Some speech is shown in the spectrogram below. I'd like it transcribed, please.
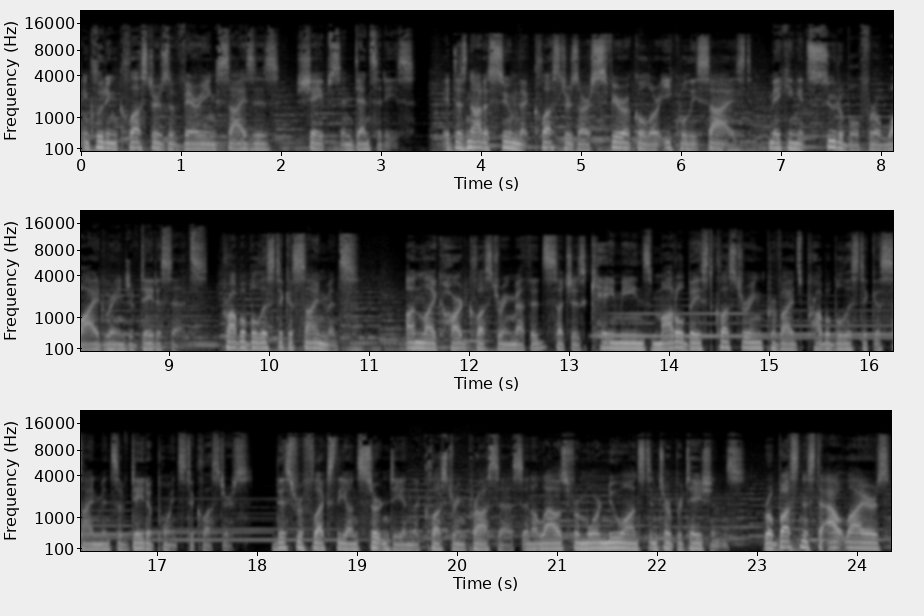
including clusters of varying sizes, shapes, and densities. It does not assume that clusters are spherical or equally sized, making it suitable for a wide range of datasets. Probabilistic assignments. Unlike hard clustering methods such as k-means, model-based clustering provides probabilistic assignments of data points to clusters. This reflects the uncertainty in the clustering process and allows for more nuanced interpretations. Robustness to outliers,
